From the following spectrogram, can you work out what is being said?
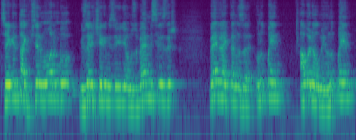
Sevgili takipçilerim umarım bu güzel içeriğimizi, videomuzu beğenmişsinizdir. Beğeni like'larınızı unutmayın. Abone olmayı unutmayın.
